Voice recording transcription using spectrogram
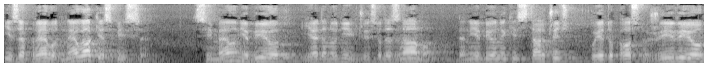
i za prevod ne lake spise, Simeon je bio jedan od njih, čisto da znamo da nije bio neki starčić koji je to prosto živio,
